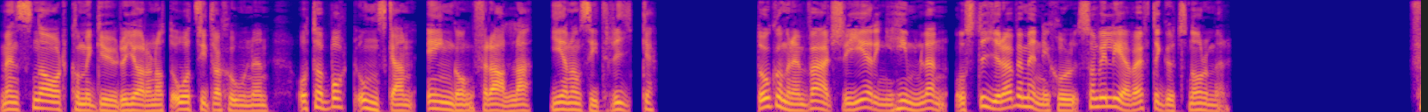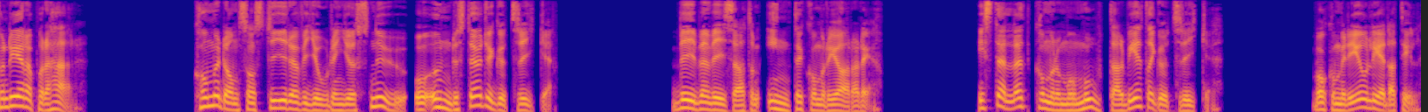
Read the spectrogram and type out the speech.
Men snart kommer Gud att göra något åt situationen och ta bort ondskan en gång för alla genom sitt rike. Då kommer en världsregering i himlen och styra över människor som vill leva efter Guds normer. Fundera på det här. Kommer de som styr över jorden just nu och understödja Guds rike? Bibeln visar att de inte kommer att göra det. Istället kommer de att motarbeta Guds rike. Vad kommer det att leda till?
